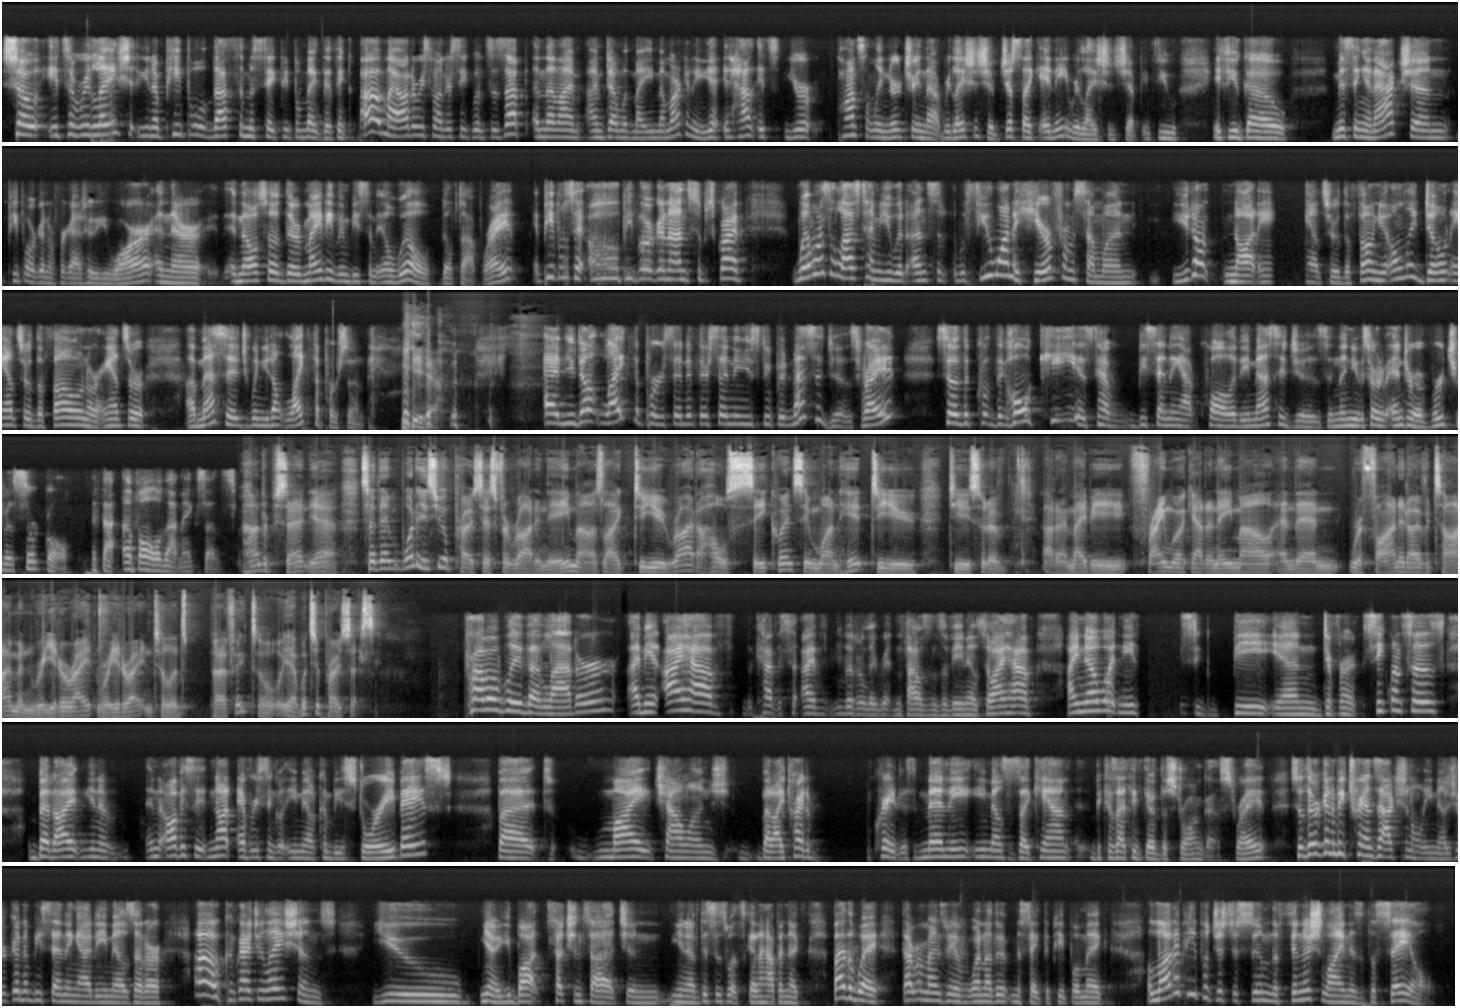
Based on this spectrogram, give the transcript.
So it's a relation, you know, people that's the mistake people make. They think, "Oh, my autoresponder sequence is up and then I'm I'm done with my email marketing." Yeah, it has it's you're constantly nurturing that relationship just like any relationship. If you if you go missing in action, people are going to forget who you are and they're and also there might even be some ill will built up, right? And people say, "Oh, people are going to unsubscribe." When was the last time you would unsub if you want to hear from someone, you don't not answer the phone. You only don't answer the phone or answer a message when you don't like the person. Yeah. and you don't like the person if they're sending you stupid messages, right? So the the whole key is to have be sending out quality messages and then you sort of enter a virtuous circle if that if all of that makes sense. 100%, yeah. So then what is your process for writing the emails? Like do you write a whole sequence in one hit? Do you do you sort of I don't know, maybe framework out an email and then refine it over time and reiterate and reiterate until it's perfect or yeah, what's your process? Probably the latter. I mean, I have I've literally written thousands of emails, so I have I know what needs to be in different sequences, but I, you know, and obviously not every single email can be story based, but my challenge, but I try to create as many emails as I can because I think they're the strongest, right? So they're going to be transactional emails. You're going to be sending out emails that are, "Oh, congratulations, you you know you bought such and such and you know this is what's going to happen next. By the way that reminds me of one other mistake that people make. A lot of people just assume the finish line is the sale.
